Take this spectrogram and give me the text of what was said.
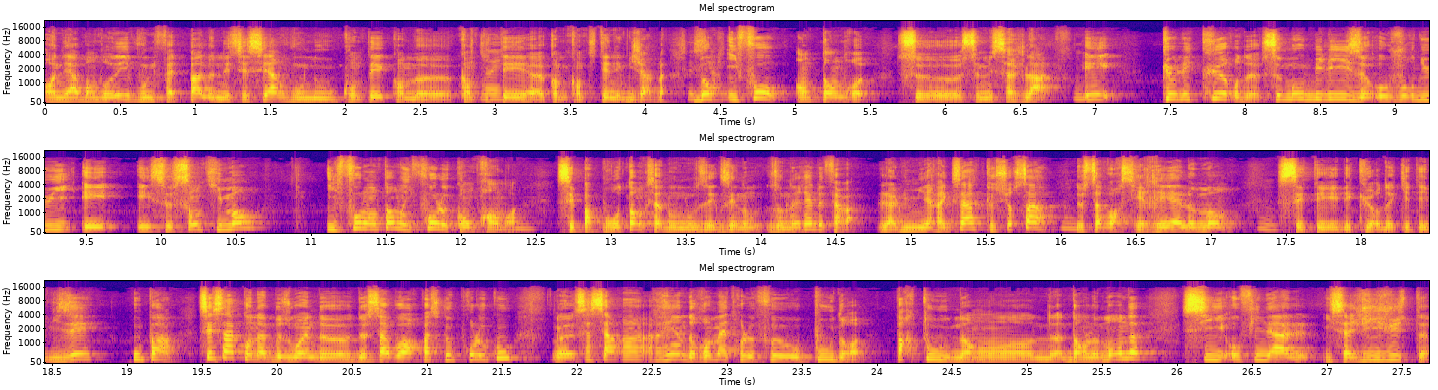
on, est abandonné, vous ne faites pas le nécessaire, vous nous comptez comme, quantité, comme quantité négligeable. Donc il faut entendre ce, message-là. Mm. Et que les Kurdes se mobilisent aujourd'hui et, ce sentiment, il faut l'entendre, il faut le comprendre. C'est pas pour autant que ça doit nous exonérer de faire la lumière exacte que sur ça, de savoir si réellement c'était des Kurdes qui étaient visés ou pas. C'est ça qu'on a besoin de, savoir, parce que pour le coup, euh, ça sert à rien de remettre le feu aux poudres partout dans, le monde si au final il s'agit juste,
